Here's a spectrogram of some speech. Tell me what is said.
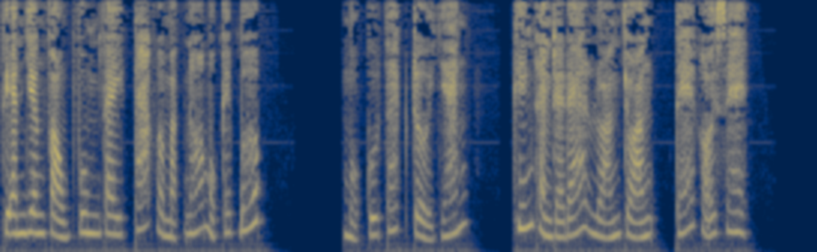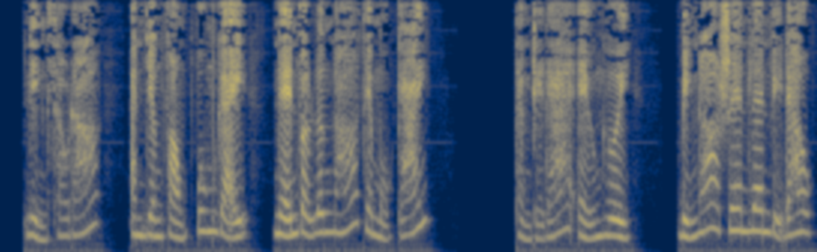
thì anh dân phòng vung tay tát vào mặt nó một cái bóp. Một cú tát trời giáng, khiến thằng trà đá loạn choạng té khỏi xe. Liền sau đó, anh dân phòng vung gậy, nện vào lưng nó thêm một cái. Thằng trẻ đá ẹo người, miệng nó rên lên vì đau.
